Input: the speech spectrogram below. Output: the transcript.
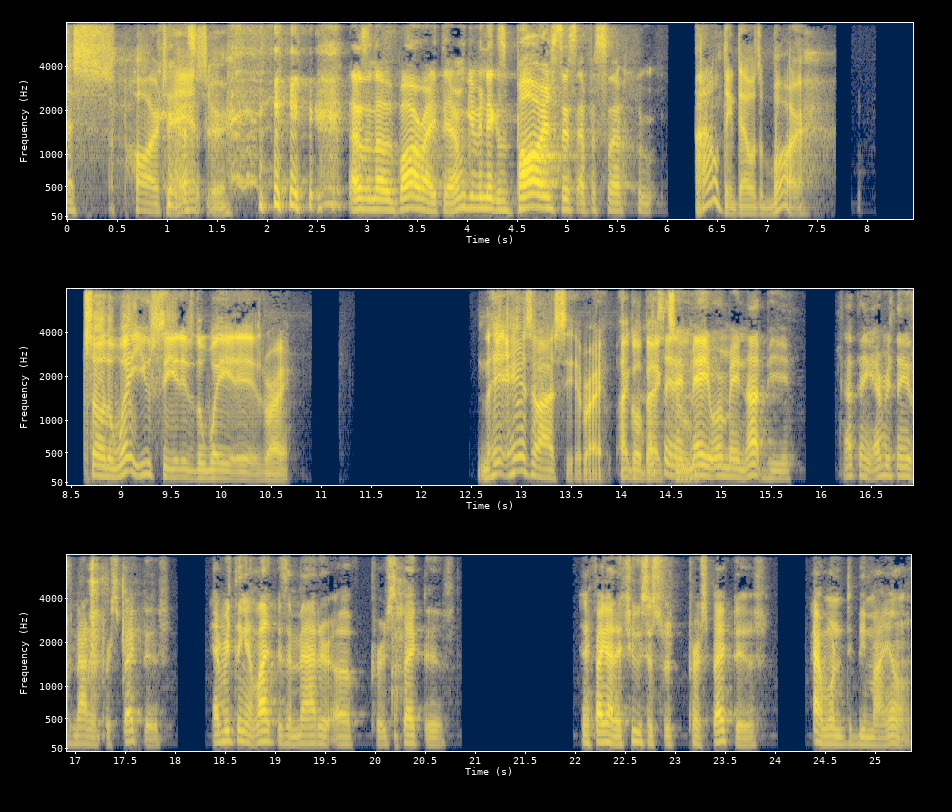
That's hard to answer. that was another bar right there. I'm giving niggas bars this episode. I don't think that was a bar. So the way you see it is the way it is, right? Here's how I see it, right? I go I'm back saying to it may or may not be. I think everything is a matter of perspective. Everything in life is a matter of perspective. And if I got to choose this perspective, I want it to be my own.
